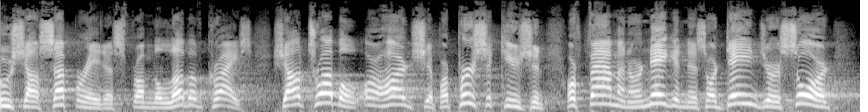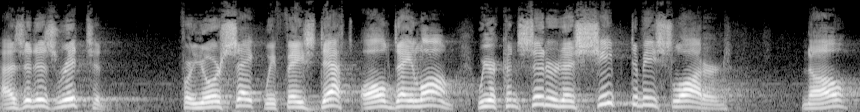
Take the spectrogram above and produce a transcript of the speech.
Who shall separate us from the love of Christ? Shall trouble or hardship or persecution or famine or nakedness or danger or sword, as it is written? For your sake we face death all day long. We are considered as sheep to be slaughtered. No,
